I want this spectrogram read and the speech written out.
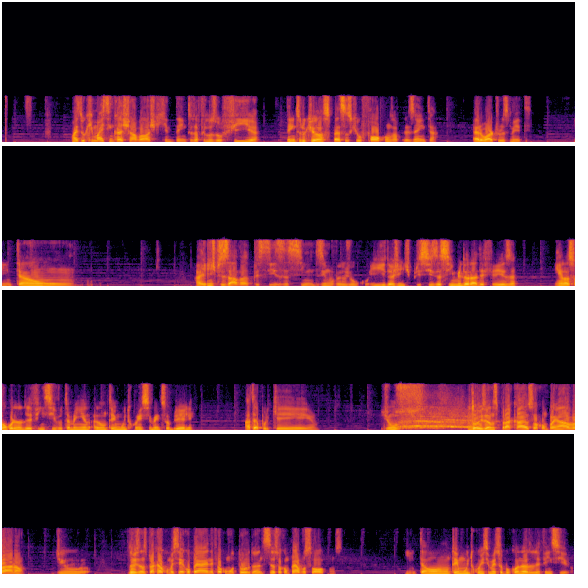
Mas o que mais se encaixava, acho que dentro da filosofia, dentro do que as peças que o Falcons apresenta, era o Arthur Smith. Então, a gente precisava, precisa sim desenvolver o jogo corrido, a gente precisa sim melhorar a defesa. Em relação ao coordenador defensivo também eu não tenho muito conhecimento sobre ele, até porque de uns dois anos para cá eu só acompanhava, ah não, de dois anos para cá eu comecei a acompanhar a NFL como um todo. Antes eu só acompanhava os Falcons. Então não tenho muito conhecimento sobre o coordenador defensivo.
